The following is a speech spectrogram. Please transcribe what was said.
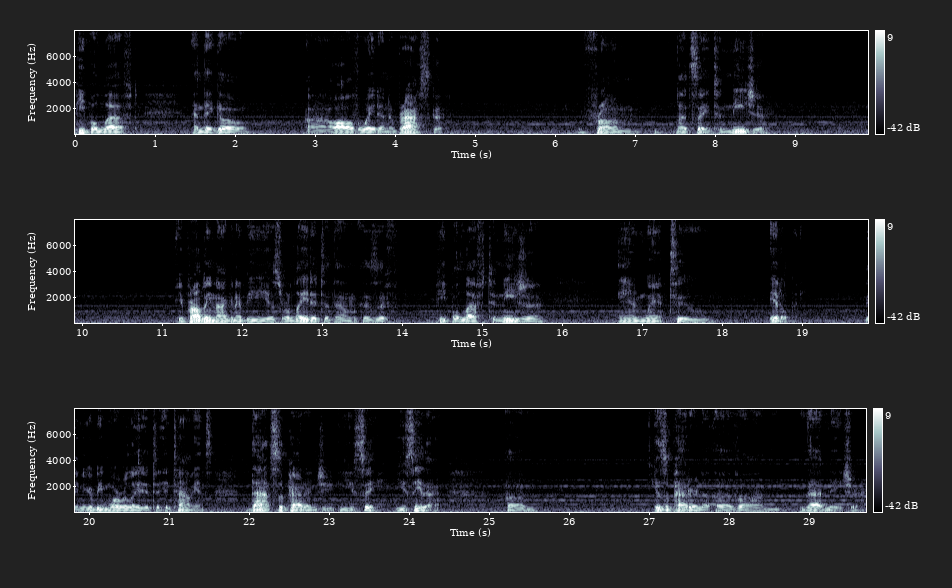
people left and they go uh, all the way to Nebraska from, let's say, Tunisia. You're probably not going to be as related to them as if people left Tunisia and went to Italy. Then you're going to be more related to Italians. That's the patterns you, you see. You see that um, is a pattern of um, that nature.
